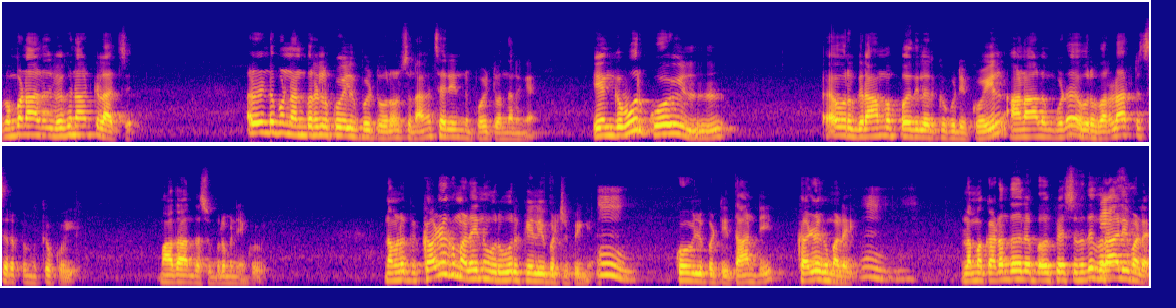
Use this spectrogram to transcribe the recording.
ரொம்ப நாள் வெகு நாட்கள் ஆச்சு. ரெண்டு மூணு நண்பர்கள் கோயிலுக்கு போயிட்டு வரோம்னு சொன்னாங்க. சரின்னு போயிட்டு வந்தேனுங்க எங்கள் ஊர் கோயில் ஒரு கிராம பகுதியில் இருக்கக்கூடிய கோயில். ஆனாலும் கூட ஒரு வரலாற்று சிறப்பு மிக்க கோயில். மாதாந்த சுப்பிரமணிய கோவில். நம்மளுக்கு கழுகுமலைன்னு ஒரு ஊர் கேள்விப்பட்டிருப்பீங்க. கோவில்பட்டி தாண்டி கழுகுமலை. நம்ம கடந்ததுல பேசுனது விராலிமலை.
